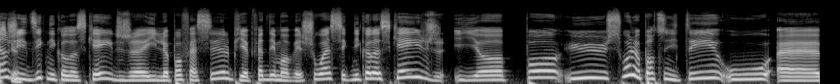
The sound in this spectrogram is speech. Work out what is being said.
quand que- j'ai dit que Nicolas Cage, euh, il l'a pas facile, puis il a fait des mauvais choix, c'est que Nicolas Cage, il a pas eu soit l'opportunité ou euh,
